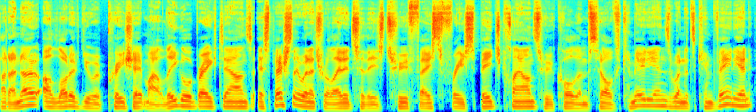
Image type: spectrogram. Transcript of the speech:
but I know a lot of you appreciate my legal breakdowns, especially when it's related to these two faced free speech clowns who call themselves comedians when it's convenient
